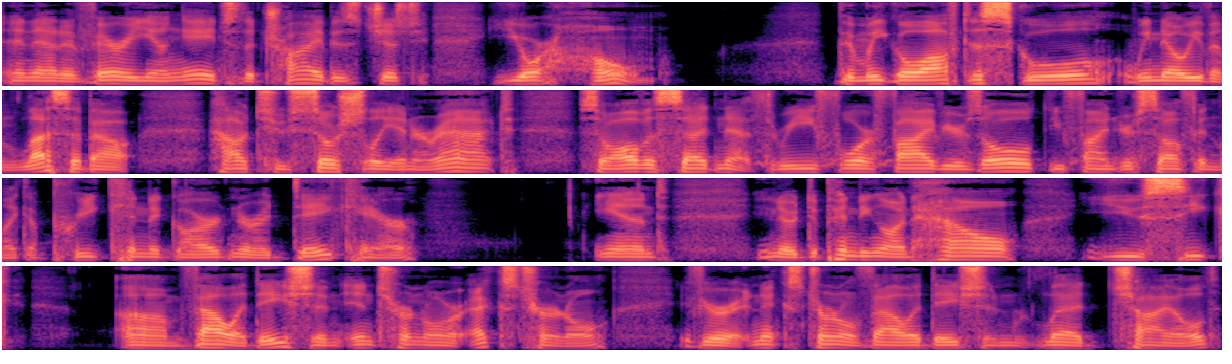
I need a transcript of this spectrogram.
And at a very young age, the tribe is just your home. Then we go off to school. We know even less about how to socially interact. So all of a sudden, at three, four, five years old, you find yourself in like a pre kindergarten or a daycare. And, you know, depending on how you seek um, validation, internal or external, if you're an external validation led child,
